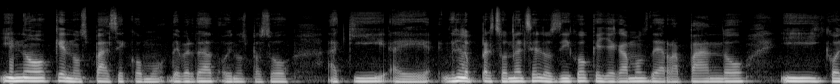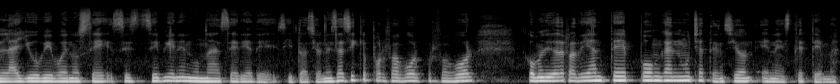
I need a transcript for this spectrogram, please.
y no que nos pase como de verdad hoy nos pasó aquí, eh, en lo personal se los digo, que llegamos derrapando y con la lluvia, bueno, se, se, se vienen una serie de situaciones. Así que por favor, por favor, Comunidad Radiante, pongan mucha atención en este tema.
